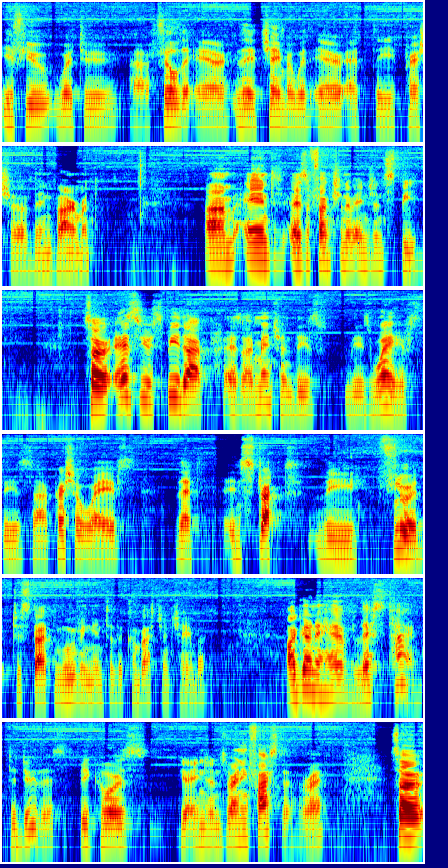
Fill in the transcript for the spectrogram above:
if you were to uh, fill the air, the chamber with air at the pressure of the environment, um, and as a function of engine speed. So as you speed up, as I mentioned, these, these waves, these uh, pressure waves that instruct the fluid to start moving into the combustion chamber are going to have less time to do this because your engine's running faster, right? So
